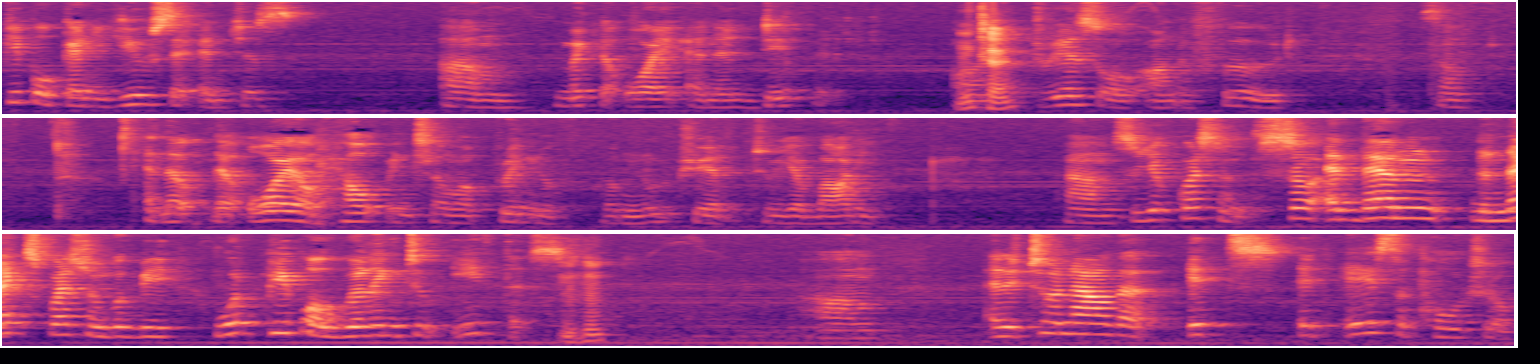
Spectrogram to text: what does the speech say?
People can use it and just um, make the oil and then dip it or Okay. drizzle on the food. So, and the, the oil help in terms of bringing the nutrient to your body. Um, so your question. So and then the next question would be: Would people willing to eat this? Um, and it turned out that it's it is a cultural.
